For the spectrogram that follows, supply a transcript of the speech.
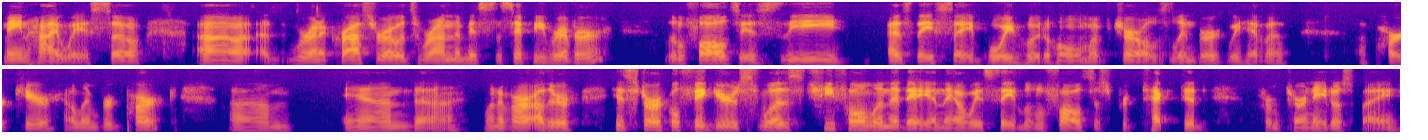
main highways. So uh, we're in a crossroads. We're on the Mississippi River. Little Falls is the, as they say, boyhood home of Charles Lindbergh. We have a, a park here, a Lindbergh Park. Um, and uh, one of our other historical figures was Chief Hole in the Day, and they always say Little Falls is protected from tornadoes by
